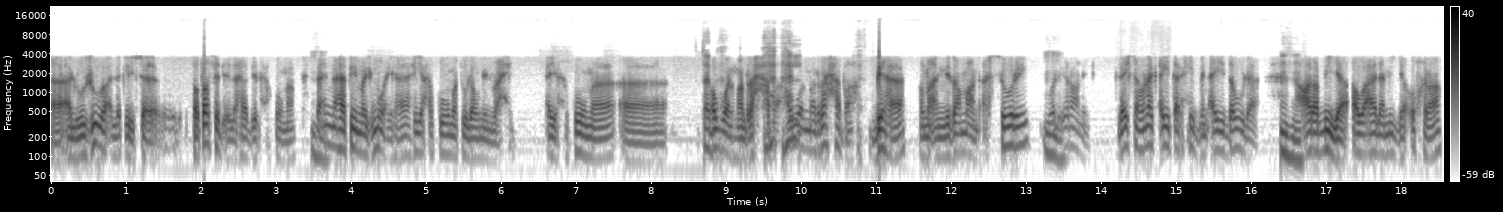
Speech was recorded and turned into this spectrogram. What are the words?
الوجوه التي ستصل إلى هذه الحكومة فإنها في مجموعها هي حكومة لون واحد أي حكومة طيب أول من رحب هل أول من رحب بها هما النظامان السوري والإيراني. ليس هناك أي ترحيب من أي دولة عربية أو عالمية أخرى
